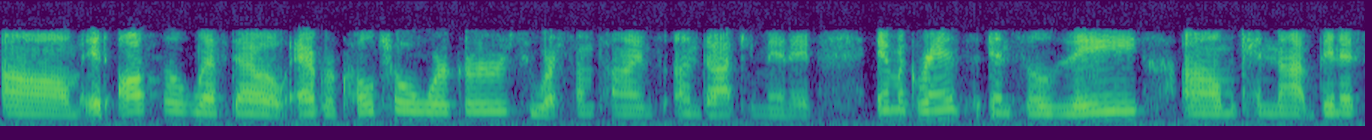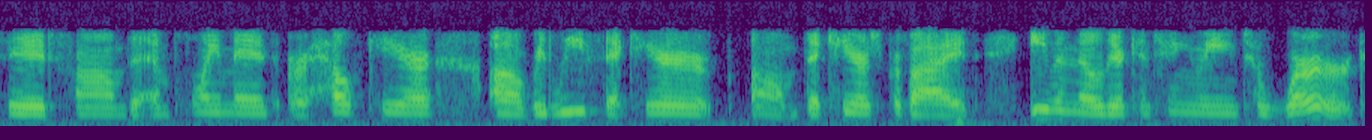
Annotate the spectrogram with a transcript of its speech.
um, it also left out agricultural workers who are sometimes undocumented immigrants, and so they um, cannot benefit from the employment or health care uh, relief that care um, that CARES provides, even though they're continuing to work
